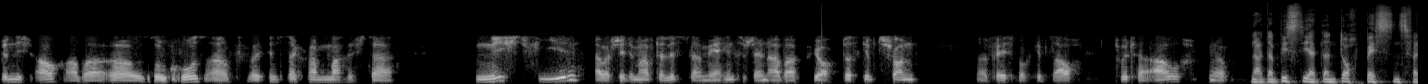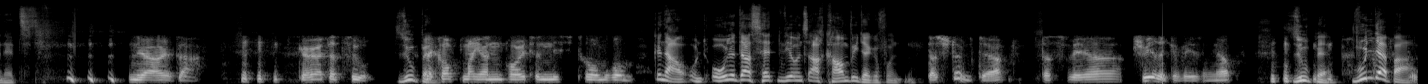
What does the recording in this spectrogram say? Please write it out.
bin ich auch, aber uh, so groß auf Instagram mache ich da nicht viel, aber steht immer auf der Liste, da mehr hinzustellen. Aber ja, das gibt's schon. Facebook gibt's auch. Twitter auch. Ja. Na, dann bist du ja dann doch bestens vernetzt. ja, klar. Gehört dazu. Super. Da kommt man ja heute nicht drum rum. Genau, und ohne das hätten wir uns auch kaum wiedergefunden. Das stimmt, ja. Das wäre schwierig gewesen, ja. Super, wunderbar.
